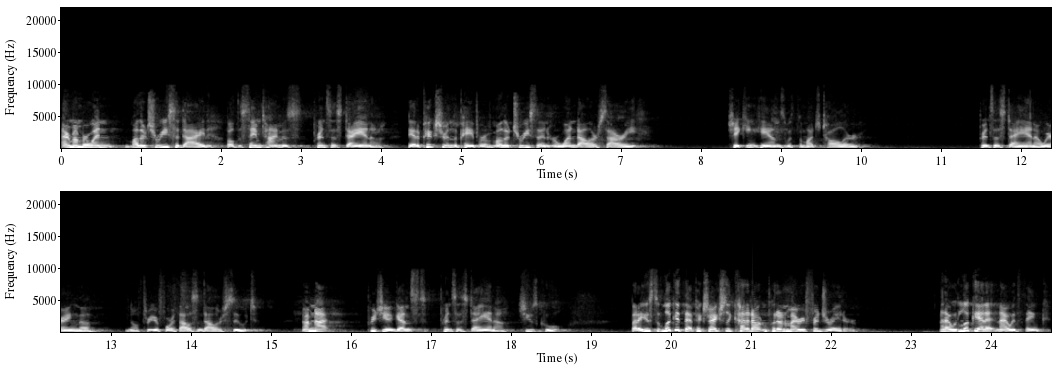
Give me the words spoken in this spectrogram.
I remember when Mother Teresa died, about the same time as Princess Diana. They had a picture in the paper of Mother Teresa in her $1 sari, shaking hands with the much taller Princess Diana wearing the you know, three or four thousand dollar suit. I'm not preaching against Princess Diana. She was cool. But I used to look at that picture. I actually cut it out and put it on my refrigerator. And I would look at it and I would think,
